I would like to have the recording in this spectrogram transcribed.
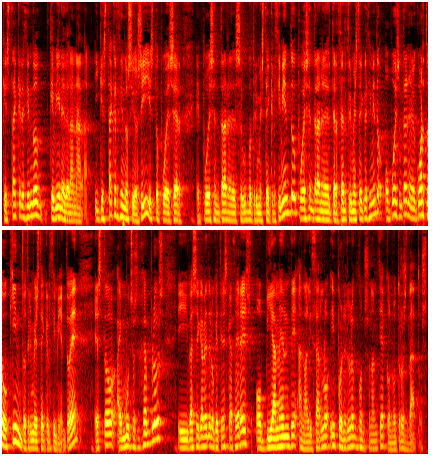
que está creciendo, que viene de la nada y que está creciendo sí o sí, esto puede ser, eh, puedes entrar en el segundo trimestre de crecimiento, puedes entrar en el tercer trimestre de crecimiento o puedes entrar en el cuarto o quinto trimestre de crecimiento. ¿eh? Esto hay muchos ejemplos y básicamente lo que tienes que hacer es obviamente analizarlo y ponerlo en consonancia con otros datos.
